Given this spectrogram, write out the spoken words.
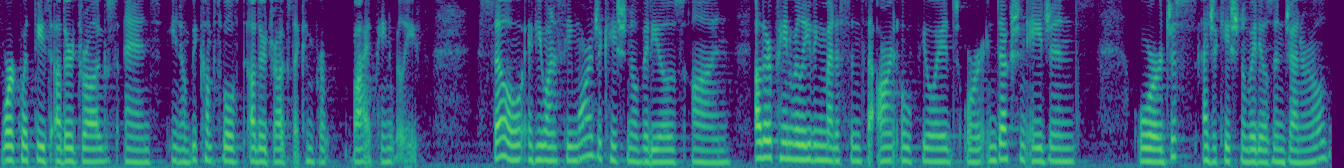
work with these other drugs and you know be comfortable with other drugs that can provide pain relief. So, if you want to see more educational videos on other pain relieving medicines that aren't opioids or induction agents, or just educational videos in general,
